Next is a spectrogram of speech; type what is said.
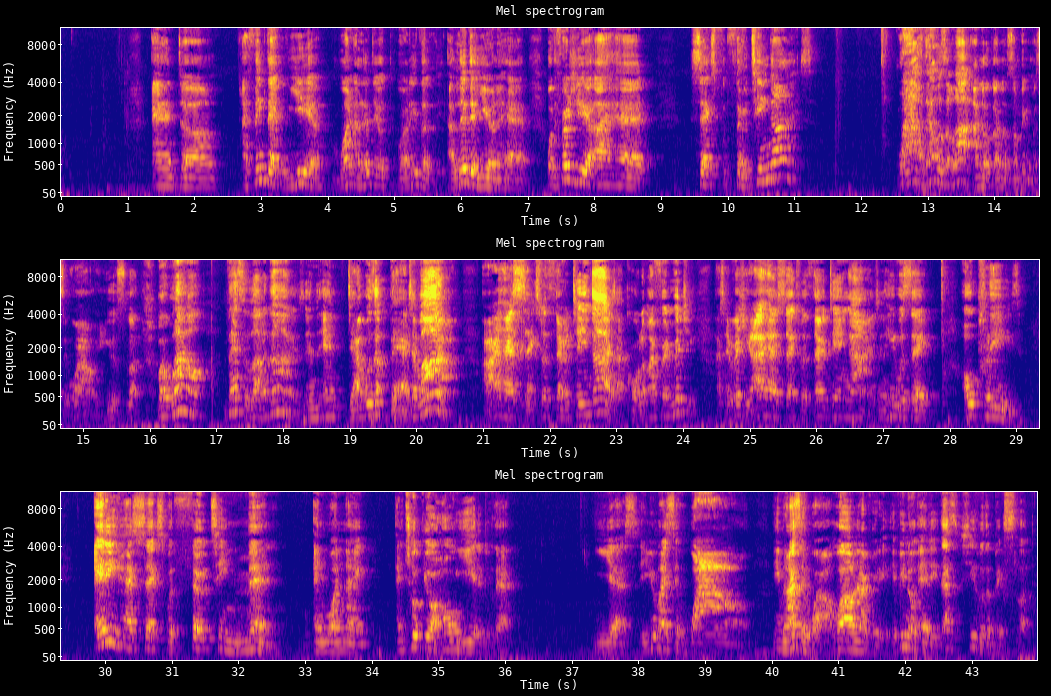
and I think that year one I lived there. Well, either I lived there a year and a half. Well, the first year I had sex with thirteen guys. Wow, that was a lot. I know I know some people might say, "Wow, you're a slut," but wow, that's a lot of guys, and and that was a badge of honor. I had sex with 13 guys. I called up my friend Richie. I said, Richie, I had sex with 13 guys. And he would say, Oh, please. Eddie had sex with 13 men in one night and took you a whole year to do that. Yes. You might say, Wow. Even I said, Wow. Well, not really. If you know Eddie, that's she was a big slut.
